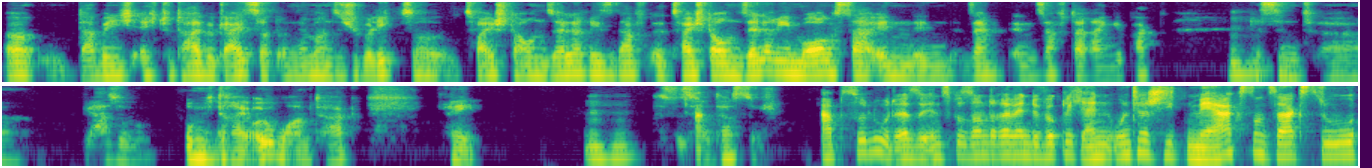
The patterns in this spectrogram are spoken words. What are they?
Da bin ich echt total begeistert. Und wenn man sich überlegt, so zwei Staunen Selleriesaft, äh, zwei Staunen Sellerie morgens da in den Saft da reingepackt, mhm. das sind äh, ja so um die drei Euro am Tag. Hey, mhm. das ist fantastisch. Absolut. Also insbesondere, wenn du wirklich einen Unterschied merkst und sagst, du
